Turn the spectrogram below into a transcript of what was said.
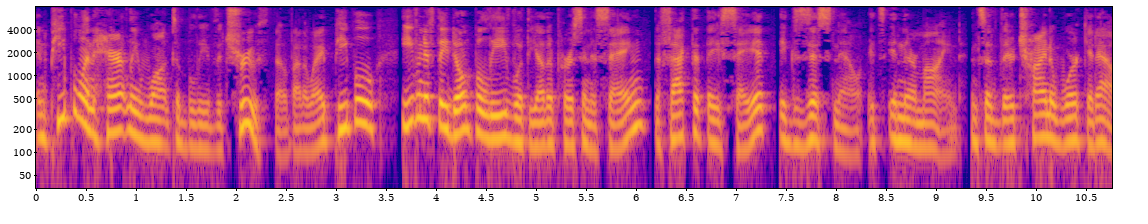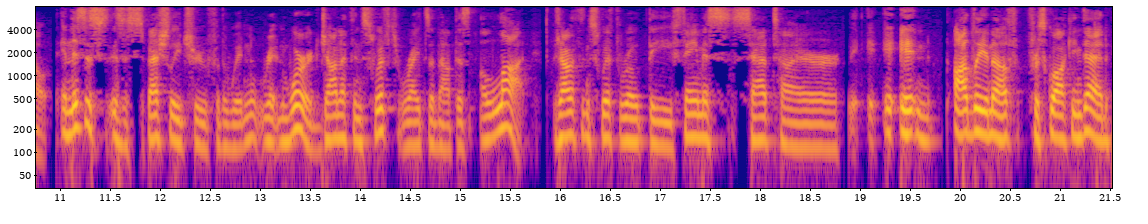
And people inherently want to believe the truth, though, by the way. People, even if they don't believe what the other person is saying, the fact that they say it exists now. It's in their mind. And so they're trying to work it out. And this is, is especially true for the written, written word. Jonathan Swift writes about this a lot. Jonathan Swift wrote the famous satire. In, oddly enough, for Squawking Dead,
